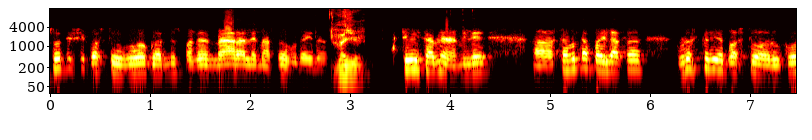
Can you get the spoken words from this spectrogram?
स्वदेशी वस्तु उपभोग गर्नुहोस् भनेर नाराले मात्र हुँदैन। त्यो हिसाबले हामीले सबभन्दा पहिला त गुणस्तरीय वस्तुहरूको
